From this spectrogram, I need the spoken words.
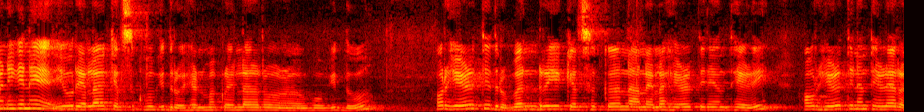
ಮನೆಗೇ ಇವರೆಲ್ಲ ಕೆಲ್ಸಕ್ಕೆ ಹೋಗಿದ್ರು, ಹೆಣ್ಮಕ್ಳು ಎಲ್ಲರೂ ಹೋಗಿದ್ದು. ಅವ್ರು ಹೇಳ್ತಿದ್ರು ಬನ್ನಿರಿ ಕೆಲ್ಸಕ್ಕೆ ನಾನೆಲ್ಲ ಹೇಳ್ತೀನಿ ಅಂತ ಹೇಳಿ. ಅವ್ರು ಹೇಳ್ತೀನಿ ಅಂತ ಹೇಳ್ಯಾರ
